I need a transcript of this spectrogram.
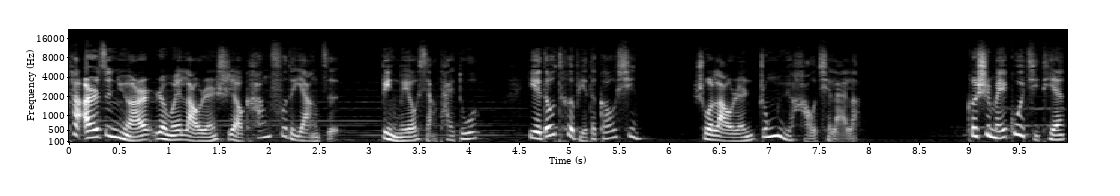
他儿子女儿认为老人是要康复的样子，并没有想太多，也都特别的高兴，说老人终于好起来了。可是没过几天，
